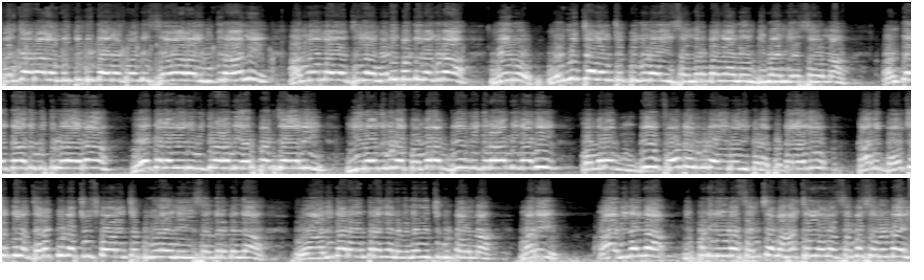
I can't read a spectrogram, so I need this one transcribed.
బంజారాల ముద్దుబిడ్డ అయినటువంటి సేవాలాల్ విగ్రహాన్ని అన్నమయ్య జిల్లా నడిబొడ్డున కూడా మీరు నిర్మించాలని చెప్పి కూడా ఈ సందర్భంగా నేను డిమాండ్ చేస్తా ఉన్నా. అంతేకాదు మిత్రులారా ఏకలవీరి విగ్రహాన్ని ఏర్పాటు చేయాలి. ఈ రోజు కూడా కొమరం భీం విగ్రహాన్ని కానీ కొమరం భీం ఫోటోలు కూడా ఈ రోజు ఇక్కడ పెట్టలేదు. కానీ భవిష్యత్తులో జరగకుండా చూసుకోవాలని చెప్పి కూడా నేను ఈ సందర్భంగా ఓ అధికార యంత్రాంగాన్ని విన్నవించుకుంటా ఉన్నా. మరి ఆ విధంగా ఇప్పటికీ కూడా సంక్షేమ హాస్టళ్ళలో సమస్యలు ఉన్నాయి.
